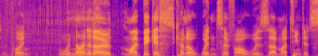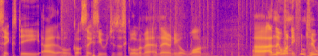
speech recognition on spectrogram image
to the point. We're 9 0. My biggest kind of win so far was uh, my team did 60, and, or got 60, which is a score limit, and they only got 1. Uh, and they weren't even too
